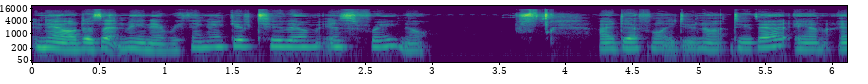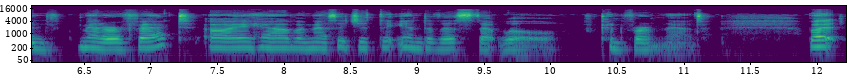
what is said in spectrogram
Now, does that mean everything I give to them is free? No. I definitely do not do that. And, and matter of fact, I have a message at the end of this that will confirm that. But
